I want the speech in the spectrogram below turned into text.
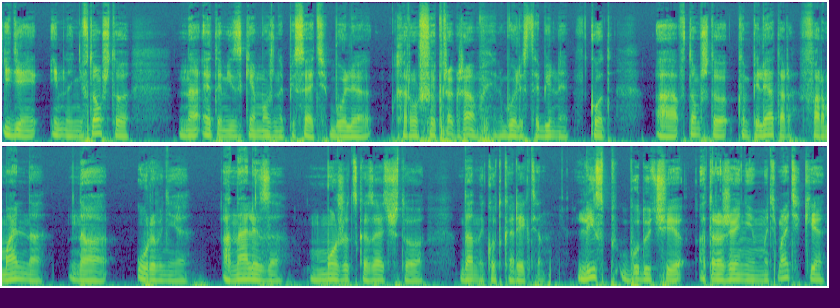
идея именно не в том, что на этом языке можно писать более хорошие программы или более стабильный код, а в том, что компилятор формально на уровне анализа может сказать, что данный код корректен. Lisp, будучи отражением математики,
